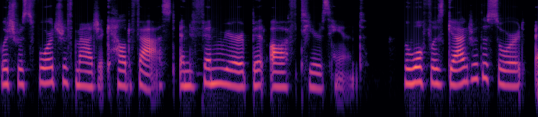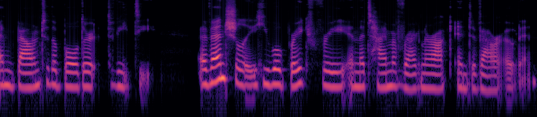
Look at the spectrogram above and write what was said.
which was forged with magic, held fast, and Fenrir bit off Tyr's hand. The wolf was gagged with a sword and bound to the boulder Tviti. Eventually, he will break free in the time of Ragnarok and devour Odin.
